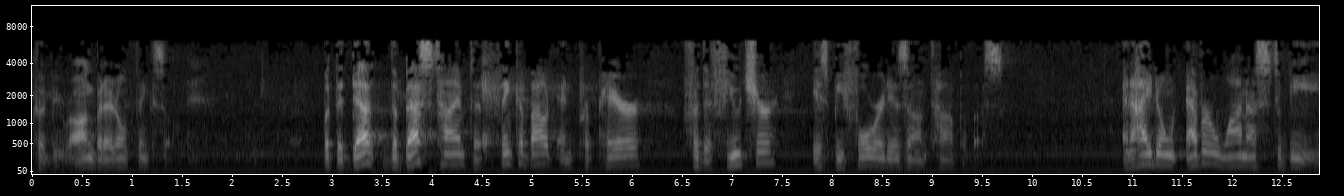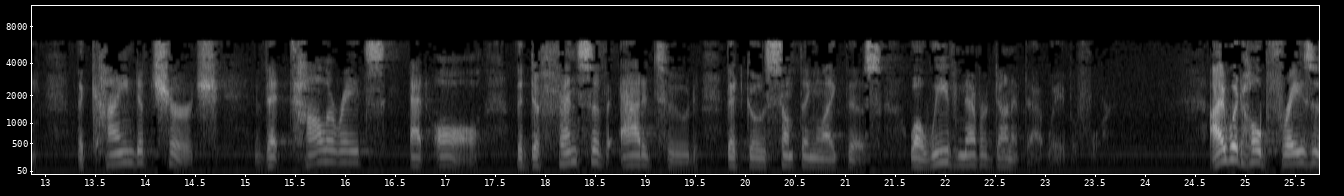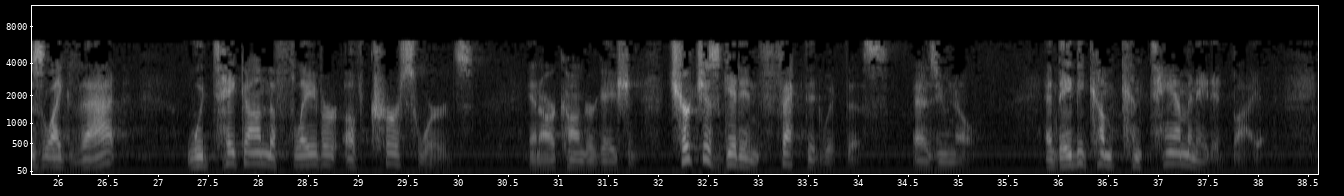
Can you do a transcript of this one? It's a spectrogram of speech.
Could be wrong, but I don't think so. But the, de- the best time to think about and prepare for the future is before it is on top of us. And I don't ever want us to be the kind of church that tolerates at all the defensive attitude that goes something like this. Well, we've never done it that way before. I would hope phrases like that would take on the flavor of curse words in our congregation. Churches get infected with this, as you know, and they become contaminated by it.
